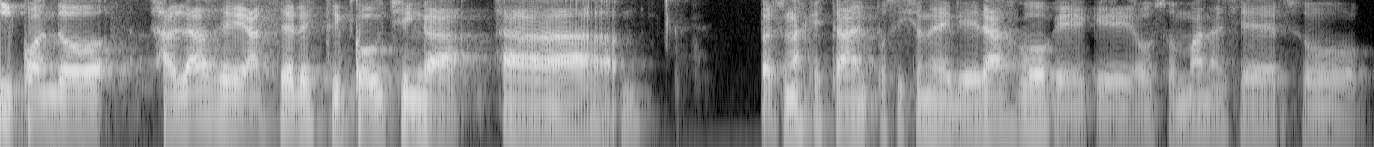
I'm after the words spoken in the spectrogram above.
Y cuando hablas de hacer este coaching a, personas que están en posiciones de liderazgo, que, o son managers, o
